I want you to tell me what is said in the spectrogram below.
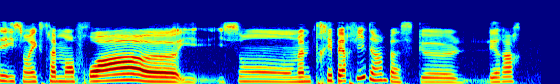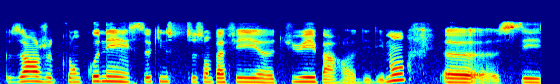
ils sont extrêmement froids. euh, ils, ils sont même très perfides hein, parce que les rares anges qu'on connaît, ceux qui ne se sont pas fait euh, tuer par euh, des démons, euh, c'est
